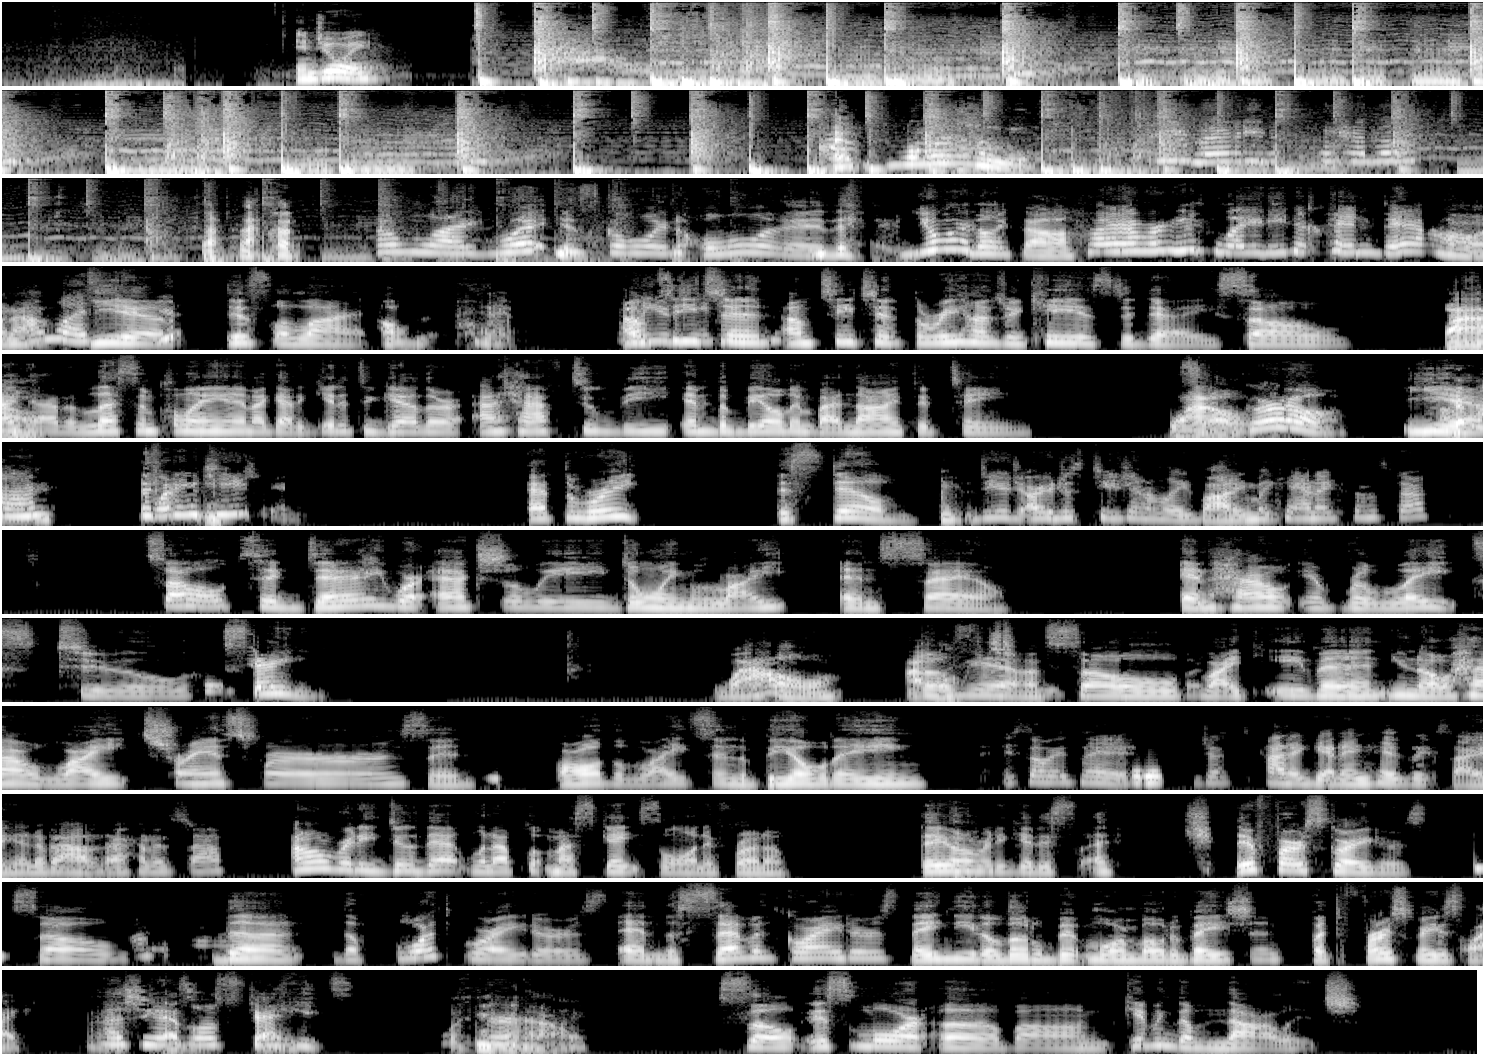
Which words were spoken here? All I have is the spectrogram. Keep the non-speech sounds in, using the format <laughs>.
Enjoy. Whoa. <laughs> I'm like, what is going on? You are like the hungry lady to pin down. I'm like, Yeah, it's a lot. oh. I'm teaching, teaching? I'm teaching 300 kids today. So I got a lesson plan. I got to get it together. I have to be in the building by 9:15. Wow. So, girl, yeah, come on. What are you <laughs> teaching? at the rate, it's STEM. Do you, are you just teaching them like body mechanics and stuff? So today we're actually doing light and sound and how it relates to skating. Wow. So yeah, so like even you know how light transfers and all the lights in the building. So is it just kind of getting kids excited about that kind of stuff? I already do that when I put my skates on in front of them. They already get excited. <laughs> They're first graders, so the the fourth graders and the seventh graders they need a little bit more motivation, but the first graders like, ah, she has on skates. Wow. <laughs> So it's more of um, giving them knowledge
